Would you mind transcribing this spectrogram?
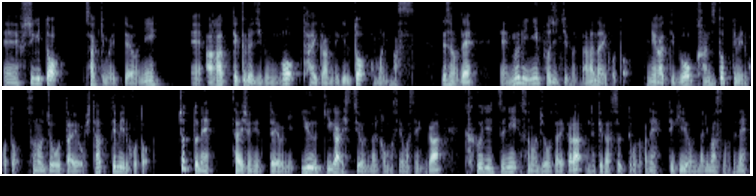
う、えー、不思議とさっきも言ったように、えー、上がってくる自分を体感できると思います。ですので、えー、無理にポジティブにならないことネガティブを感じ取ってみることその状態を浸ってみること。ちょっとね最初に言ったように勇気が必要になるかもしれませんが確実にその状態から抜け出すってことがねできるようになりますのでね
